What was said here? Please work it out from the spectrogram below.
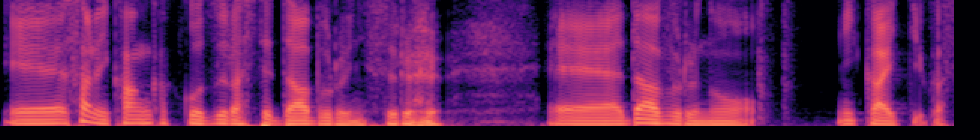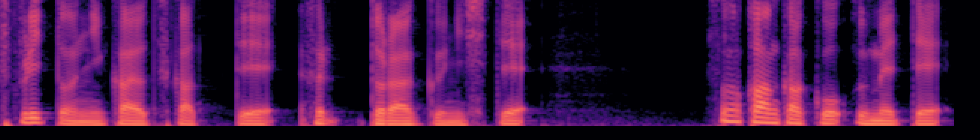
えー、さらに間隔をずらしてダブルにする。えー、ダブルの2回っていうか、スプリットの2回を使ってドラッグにして、その間隔を埋めて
